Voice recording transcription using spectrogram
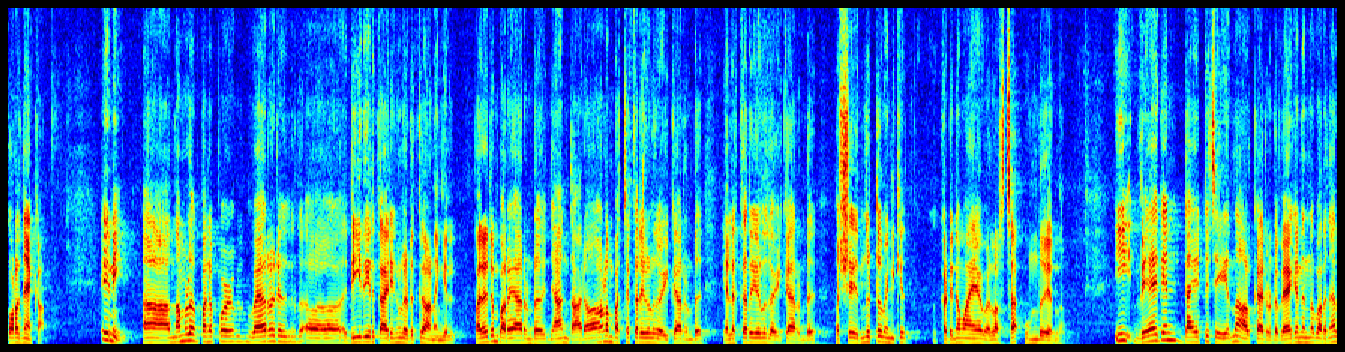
കുറഞ്ഞേക്കാം. ഇനി നമ്മൾ പലപ്പോഴും വേറൊരു രീതിയിൽ കാര്യങ്ങൾ എടുക്കുകയാണെങ്കിൽ പലരും പറയാറുണ്ട് ഞാൻ ധാരാളം പച്ചക്കറികൾ കഴിക്കാറുണ്ട് ഇലക്കറികൾ കഴിക്കാറുണ്ട് പക്ഷേ എന്നിട്ടും എനിക്ക് കഠിനമായ വളർച്ച ഉണ്ട് എന്ന്. ഈ വേഗൻ ഡയറ്റ് ചെയ്യുന്ന ആൾക്കാരുണ്ട്. വേഗൻ എന്ന് പറഞ്ഞാൽ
